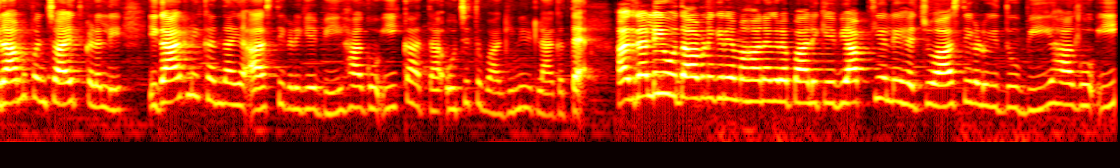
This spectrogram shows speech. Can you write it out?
ಗ್ರಾಮ ಪಂಚಾಯತ್ಗಳಲ್ಲಿ ಈಗಾಗಲೇ ಕಂದಾಯ ಆಸ್ತಿಗಳಿಗೆ ಬಿ ಹಾಗೂ ಈ ಖಾತ ಉಚಿತವಾಗಿ ನೀಡಲಾಗುತ್ತೆ. ಅದರಲ್ಲಿಯೂ ದಾವಣಗೆರೆ ಮಹಾನಗರ ಪಾಲಿಕೆ ವ್ಯಾಪ್ತಿಯಲ್ಲಿ ಹೆಚ್ಚು ಆಸ್ತಿಗಳು ಇದ್ದು ಬಿ ಹಾಗೂ ಈ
